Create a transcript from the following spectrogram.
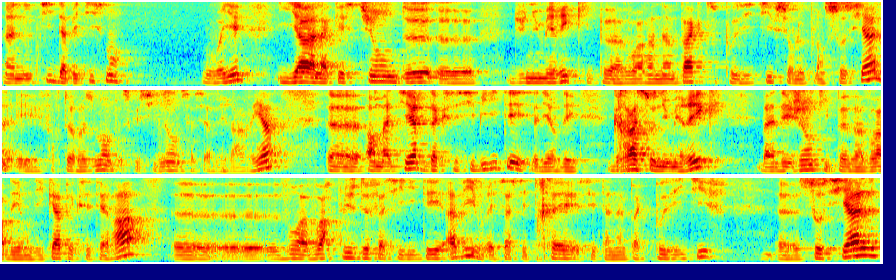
un outil d'abêtissement. Vous voyez? Il y a la question de... Euh, du numérique qui peut avoir un impact positif sur le plan social, et fort heureusement, parce que sinon ça ne servira à rien, euh, en matière d'accessibilité, c'est-à-dire grâce au numérique, ben, des gens qui peuvent avoir des handicaps, etc., euh, vont avoir plus de facilité à vivre. Et ça, c'est, très, c'est un impact positif euh, social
